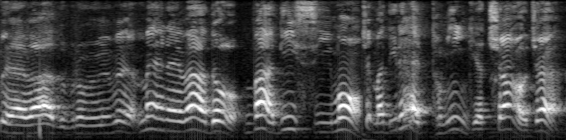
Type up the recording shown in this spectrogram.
me ne vado proprio. Me, me ne vado. Vadissimo. Cioè, ma diretto, minchia, ciao, cioè.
